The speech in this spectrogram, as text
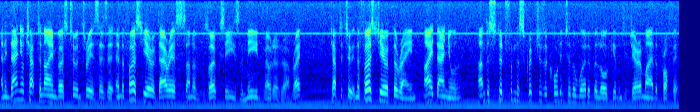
And in Daniel chapter 9, verse 2 and 3, it says that in the first year of Darius, son of Xerxes, the Mede, right? Chapter 2. In the first year of the reign, I, Daniel, understood from the scriptures according to the word of the Lord given to Jeremiah the prophet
